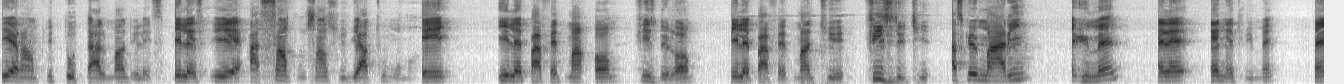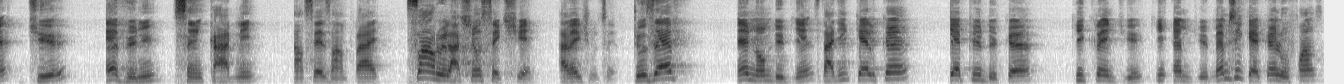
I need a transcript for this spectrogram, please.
qui est rempli totalement de l'Esprit. Et l'Esprit est à 100% sur lui à tout moment. Et il est parfaitement homme, fils de l'homme. Il est parfaitement Dieu, fils de Dieu. Parce que Marie est humaine, elle est un être humain. Hein? Dieu est venu s'incarner dans ses entrailles sans relation sexuelle avec Joseph. Joseph un homme de bien, c'est-à-dire quelqu'un qui est pur de cœur, qui craint Dieu, qui aime Dieu. Même si quelqu'un l'offense,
